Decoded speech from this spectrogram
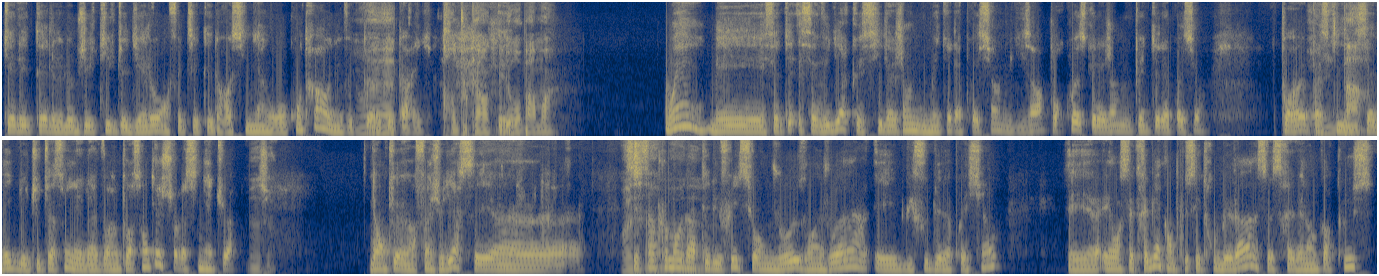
quel était l'objectif de Diallo En fait, c'était de re-signer un gros contrat au niveau de, Ouais. de Paris. 30 ou 40 000 euros par mois. Ouais, mais ça veut dire que si l'agent lui mettait la pression en lui disant pourquoi est-ce que l'agent lui mettait la pression? Pour- Parce qu'il savait que de toute façon, il allait avoir un pourcentage sur la signature. Bien sûr. Donc, euh, enfin, je veux dire, c'est euh, Ouais, simplement gratter du fric sur une joueuse ou un joueur et lui foutre de la pression. Et, euh, et on sait très bien qu'en plus, ces troubles-là, ça se révèle encore plus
